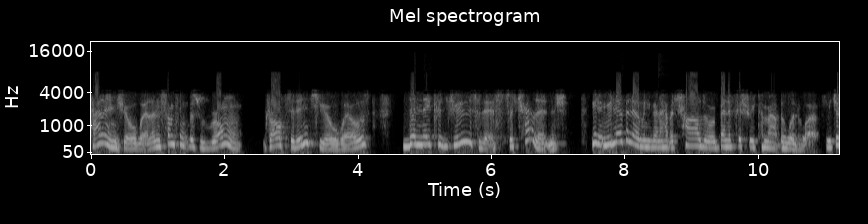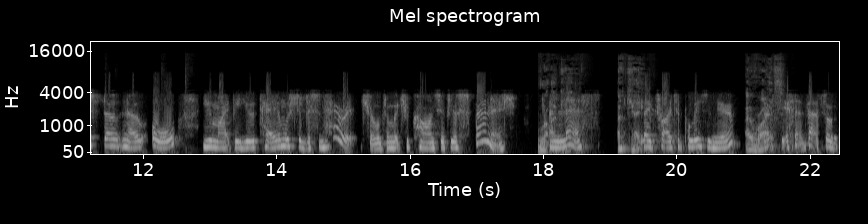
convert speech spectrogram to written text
challenge your will and something was wrong drafted into your wills, then they could use this to challenge. You know, you never know when you're going to have a child or a beneficiary come out the woodwork. You just don't know. Or you might be UK and wish to disinherit children, which you can't if you're Spanish, right, unless Okay. They've tried to poison you. Oh, right. That's, yeah, that sort of.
